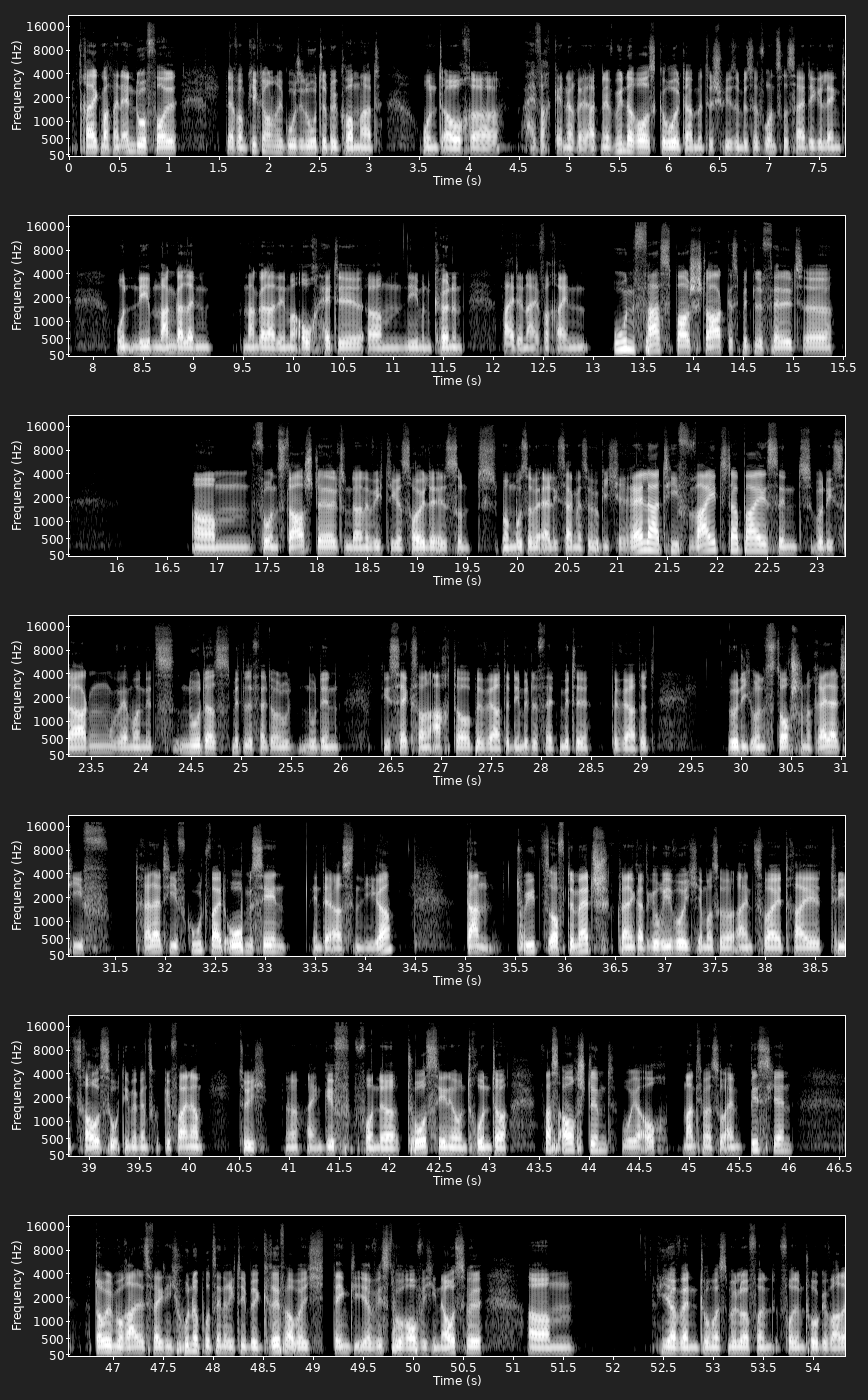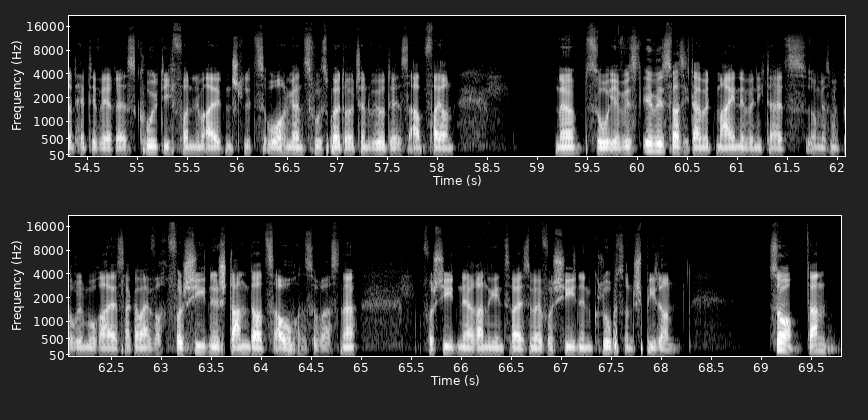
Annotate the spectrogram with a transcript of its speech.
Dreieck macht ein Endo voll, der vom Kicker noch eine gute Note bekommen hat und auch äh, einfach generell hat einen Elfmeter rausgeholt, damit das Spiel so ein bisschen auf unsere Seite gelenkt und neben Mangala, Mangala den man auch hätte ähm, nehmen können, weil dann einfach ein unfassbar starkes Mittelfeld äh, ähm, für uns darstellt und da eine wichtige Säule ist. Und man muss aber ehrlich sagen, dass wir wirklich relativ weit dabei sind, würde ich sagen, wenn man jetzt nur das Mittelfeld oder nur den, die Sechser und Achter bewertet, die Mittelfeldmitte bewertet, würde ich uns doch schon relativ, relativ gut weit oben sehen in der ersten Liga. Dann Tweets of the Match, kleine Kategorie, wo ich immer so ein, zwei, drei Tweets raussuche, die mir ganz gut gefallen haben. Natürlich ne, ein GIF von der Torszene und drunter, was auch stimmt, wo ja auch manchmal so ein bisschen Doppelmoral ist vielleicht nicht 100% der richtige Begriff, aber ich denke, ihr wisst, worauf ich hinaus will. Ähm, hier, wenn Thomas Müller von, vor dem Tor gewartet hätte, wäre es kultig von dem alten Schlitzohr und ganz Fußball Deutschland würde es abfeiern. Ne, so, ihr wisst, ihr wisst, was ich damit meine, wenn ich da jetzt irgendwas mit Doppelmoral sage, aber einfach verschiedene Standards auch und sowas, ne? Verschiedene Herangehensweisen bei verschiedenen Clubs und Spielern. So, dann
